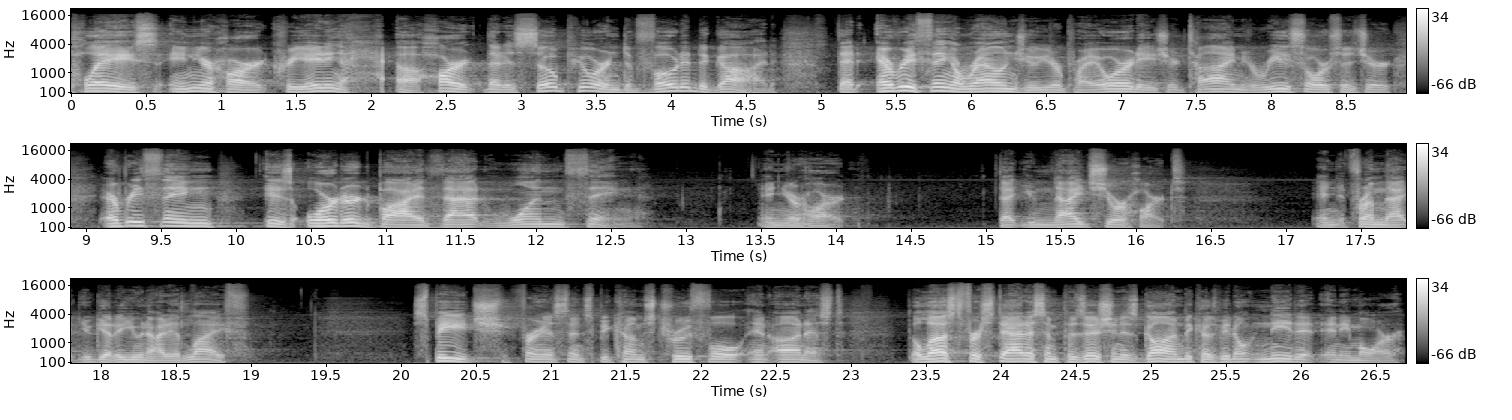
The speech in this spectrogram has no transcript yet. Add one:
place in your heart, creating a, a, heart that is so pure and devoted to God that everything around you, your priorities, your time, your resources, your everything is ordered by that one thing in your heart that unites your heart. And from that, you get a united life. Speech, for instance, becomes truthful and honest. The lust for status and position is gone because we don't need it anymore.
